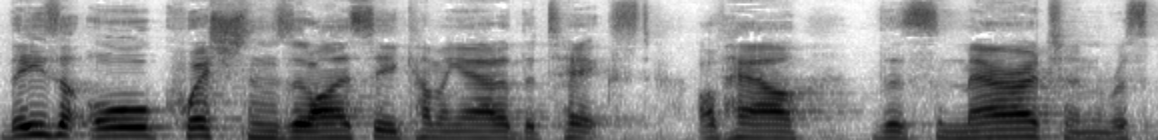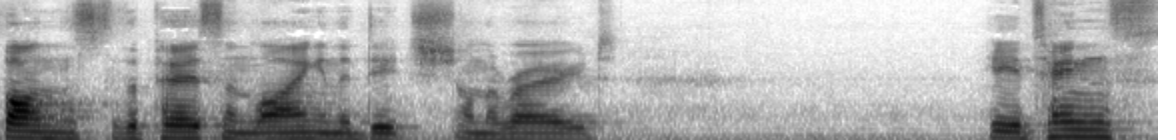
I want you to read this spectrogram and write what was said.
These are all questions that I see coming out of the text of how the Samaritan responds to the person lying in the ditch on the road. He attends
